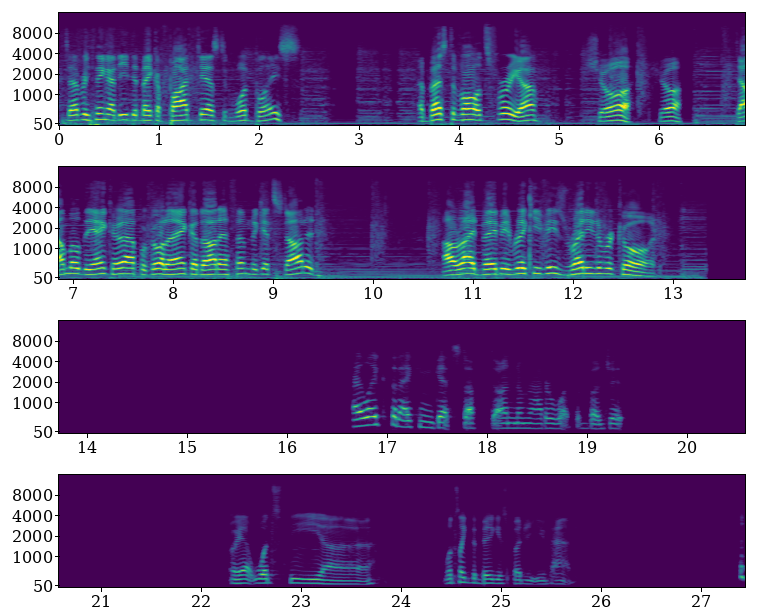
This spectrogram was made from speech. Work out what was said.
It's everything I need to make a podcast in one place. And best of all, it's free, huh? Sure, sure. Download the Anchor app or go to anchor.fm to get started. Alright, baby, Ricky V's ready to record. I like that I can get stuff done no matter what the budget. Oh yeah, what's the uh, what's like the biggest budget you've had?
